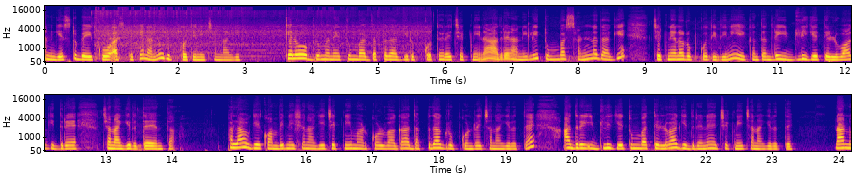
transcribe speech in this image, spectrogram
ನನಗೆ ಎಷ್ಟು ಬೇಕು ಅಷ್ಟಕ್ಕೆ ನಾನು ರುಬ್ಕೋತೀನಿ ಚೆನ್ನಾಗಿ. ಕೆಲವೊಬ್ಬರು ಮನೆ ತುಂಬ ದಪ್ಪದಾಗಿ ರುಬ್ಕೋತಾರೆ ಚಟ್ನಿನ, ಆದರೆ ನಾನಿಲ್ಲಿ ತುಂಬ ಸಣ್ಣದಾಗಿ ಚಟ್ನಿಯನ್ನು ರುಬ್ಕೋತಿದ್ದೀನಿ. ಏಕಂತಂದರೆ ಇಡ್ಲಿಗೆ ತೆಳುವಾಗಿದ್ದರೆ ಚೆನ್ನಾಗಿರುತ್ತೆ ಅಂತ. ಪಲಾವ್ಗೆ ಕಾಂಬಿನೇಷನ್ ಆಗಿ ಚಟ್ನಿ ಮಾಡ್ಕೊಳ್ಳುವಾಗ ದಪ್ಪದಾಗಿ ರುಬ್ಕೊಂಡ್ರೆ ಚೆನ್ನಾಗಿರುತ್ತೆ. ಆದರೆ ಇಡ್ಲಿಗೆ ತುಂಬ ತೆಳುವಾಗಿದ್ರೇ ಚಟ್ನಿ ಚೆನ್ನಾಗಿರುತ್ತೆ. ನಾನು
